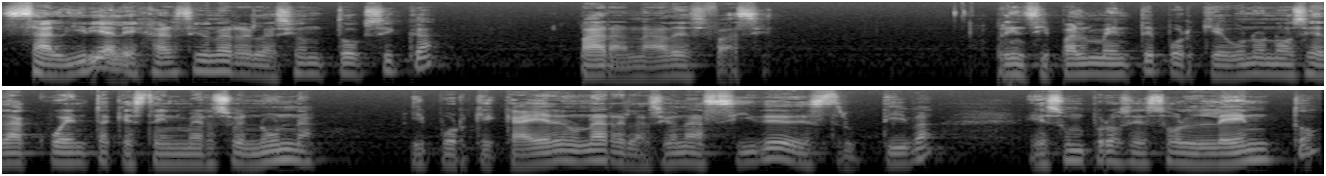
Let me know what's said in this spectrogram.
Salir y alejarse de una relación tóxica para nada es fácil. Principalmente porque uno no se da cuenta que está inmerso en una y porque caer en una relación así de destructiva es un proceso lento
